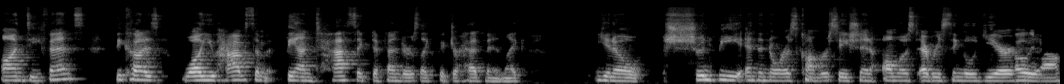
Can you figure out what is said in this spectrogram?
on defense because while you have some fantastic defenders like Victor Hedman, like, you know, should be in the Norris conversation almost every single year. Oh yeah.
